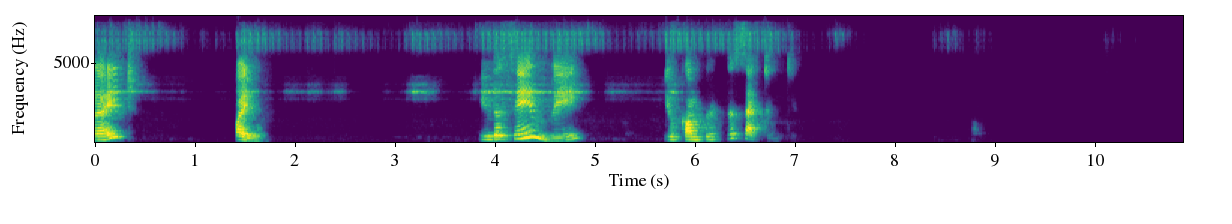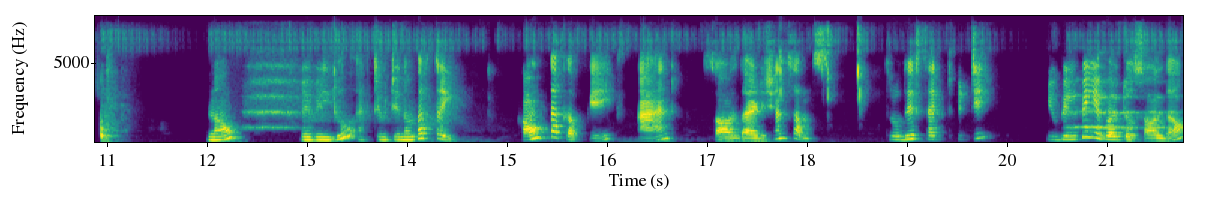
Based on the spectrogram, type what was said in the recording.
Right? 5. In the same way, you complete this activity. Now, we will do activity number 3. Count the cupcakes and solve the addition sums. Through this activity, you will be able to solve the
